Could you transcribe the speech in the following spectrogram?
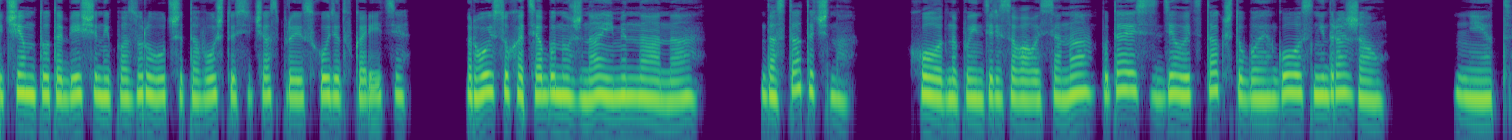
и чем тот обещанный позор лучше того, что сейчас происходит в карете? Ройсу хотя бы нужна именно она. Достаточно? Холодно поинтересовалась она, пытаясь сделать так, чтобы голос не дрожал. Нет,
